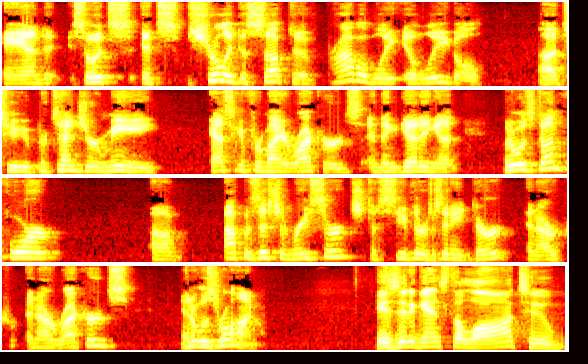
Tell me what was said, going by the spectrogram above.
and so it's it's surely deceptive, probably illegal uh, to pretend you're me asking for my records and then getting it. But it was done for uh, opposition research to see if there's any dirt in our in our records, and it was wrong. Is it against the law to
